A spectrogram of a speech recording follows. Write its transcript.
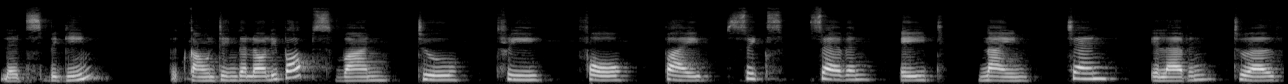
Let's begin with counting the lollipops. 1, 2, 3, 4, 5, 6, 7, 8, 9, 10, 11, 12,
